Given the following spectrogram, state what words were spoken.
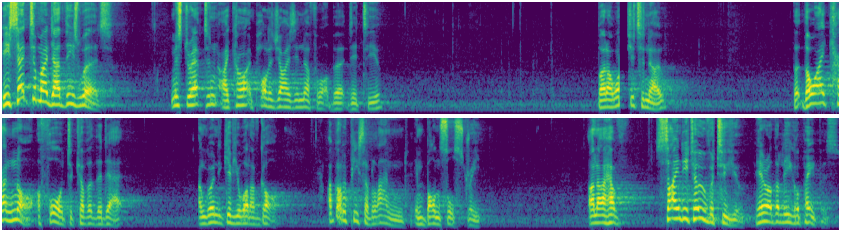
he said to my dad these words Mr. Epton, I can't apologize enough for what Bert did to you. But I want you to know that though I cannot afford to cover the debt, I'm going to give you what I've got. I've got a piece of land in Bonsall Street and I have signed it over to you. Here are the legal papers.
